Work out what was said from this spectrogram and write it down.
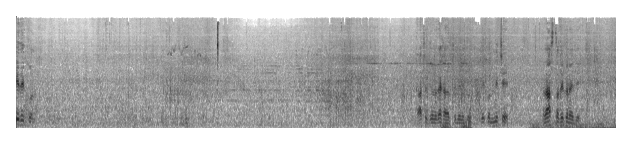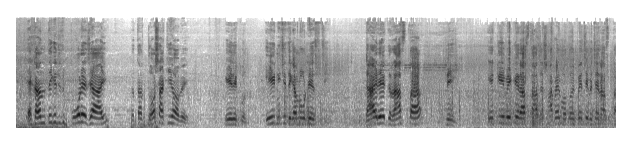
এই দেখুন। কাছের জন্য দেখা যাচ্ছে দেখুন দেখুন নিচে, রাস্তা দেখুন এই যে। এখান থেকে যদি পড়ে যাই তো তার দশা কি হবে? এই দেখুন, এই নিচে থেকে আমরা উঠে এসেছি। ডাইরেক্ট রাস্তা নেই। একে বেঁকে রাস্তা আছে, সাপের মতো পেঁচে পেঁচে রাস্তা।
